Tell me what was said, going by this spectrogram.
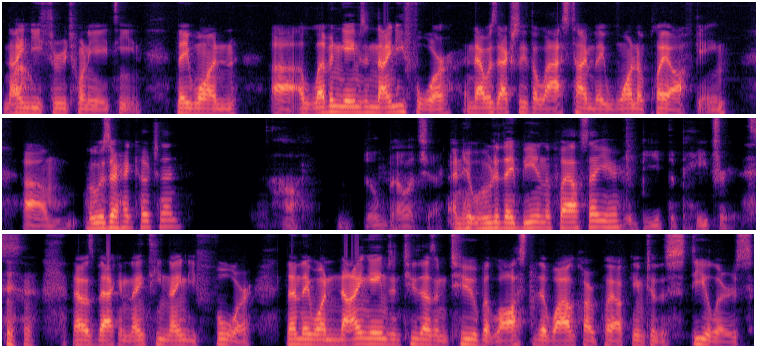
90 through 2018. They won uh, 11 games in 94, and that was actually the last time they won a playoff game. Um, who was their head coach then? Oh, Bill Belichick. And who, who did they beat in the playoffs that year? They beat the Patriots. that was back in 1994. Then they won nine games in 2002, but lost the wild card playoff game to the Steelers.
